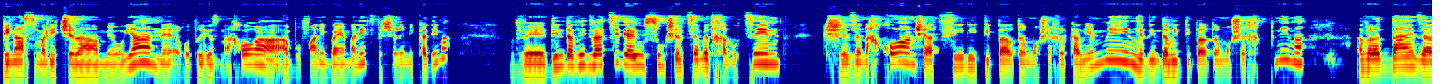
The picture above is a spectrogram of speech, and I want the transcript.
ב... פינה השמאלית של המאוין, רודריגז מאחורה, אבו פאני בימנית ושרי מקדימה, ודין דוד ואצילי היו סוג של צמד חלוצים, כשזה נכון שאצילי טיפה יותר מושך לקו ימין ודין דוד טיפה יותר מושך פנימה, אבל עדיין זה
